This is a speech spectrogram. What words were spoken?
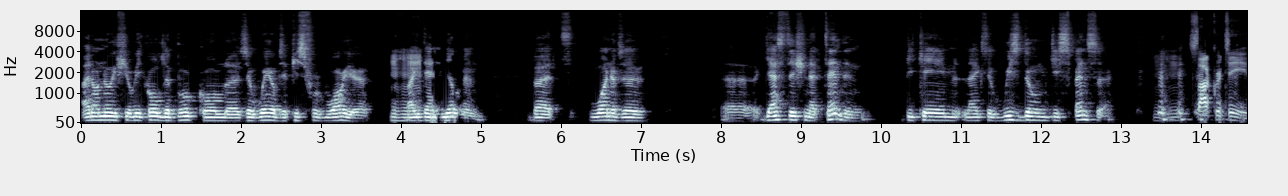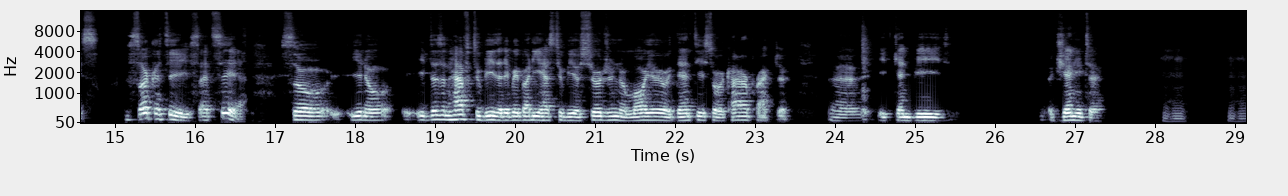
I don't know if you recall the book called uh, The Way of the Peaceful Warrior mm-hmm. by Dan Millman, but one of the uh, gas station attendant became like the wisdom dispenser. Mm-hmm. Socrates. Socrates, that's it. Yeah. So, you know, it doesn't have to be that everybody has to be a surgeon, a lawyer, a dentist, or a chiropractor. Uh, it can be a janitor. Mm-hmm. Mm-hmm.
